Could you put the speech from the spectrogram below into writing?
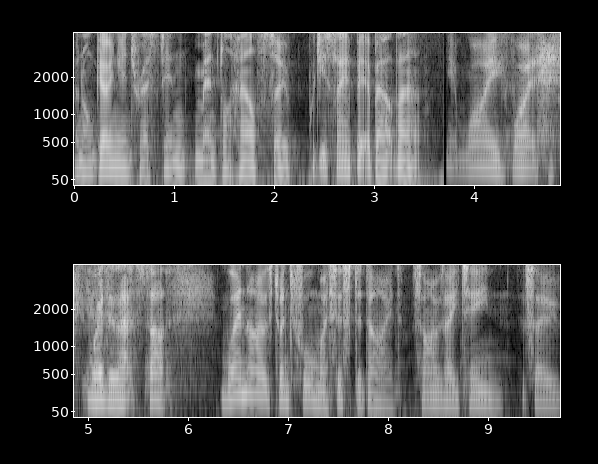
an ongoing interest in mental health. So, would you say a bit about that? Yeah, why? Why? Where did that start? When I was 24, my sister died, so I was 18. So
